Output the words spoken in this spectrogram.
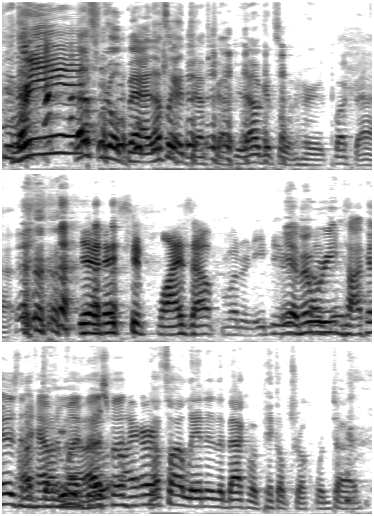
Dude, that's, that's real bad. That's like a death trap, dude. That would get someone hurt. Fuck that. Yeah, that shit flies out from underneath you. yeah, or remember we were eating tacos and I've happened done to my that. Vespa. That's how I landed in the back of a pickup truck one time.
